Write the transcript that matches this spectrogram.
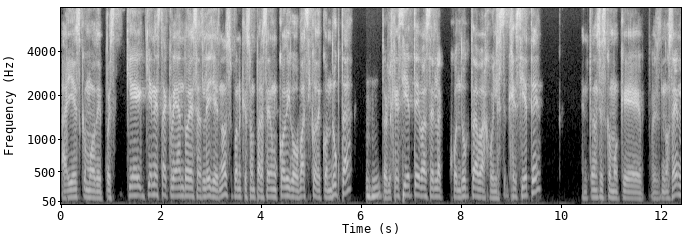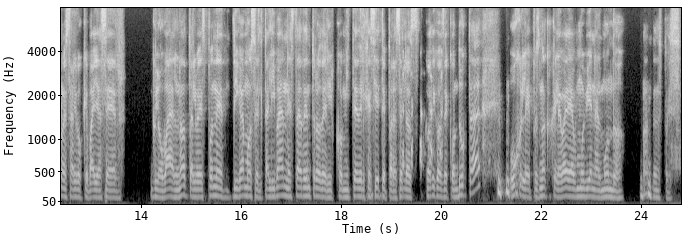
ahí es como de, pues, ¿quién está creando esas leyes? ¿No? Se supone que son para hacer un código básico de conducta, pero el G7 va a ser la conducta bajo el G7. Entonces, como que, pues, no sé, no es algo que vaya a ser global, ¿no? Tal vez pone, digamos, el talibán está dentro del comité del G7 para hacer los códigos de conducta. Újole, pues no creo que le vaya muy bien al mundo. Entonces, pues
